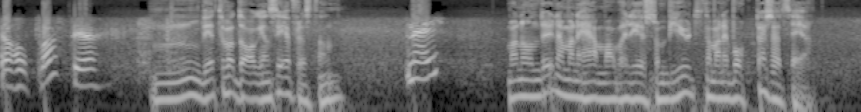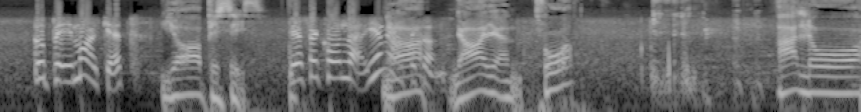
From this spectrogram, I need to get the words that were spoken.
Jag hoppas det. Mm, vet du vad dagens är förresten? Nej, Man undrar ju när man är hemma vad det är som bjuds när man är borta så att säga. uppe i Market. Ja, precis. Jag ska kolla. Ge mig en Ja, sekund. ja, igen. Två. Hallå?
